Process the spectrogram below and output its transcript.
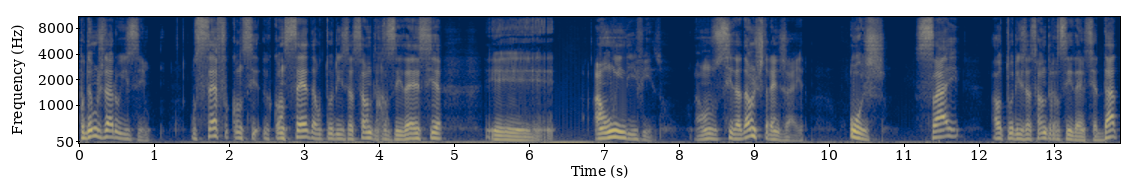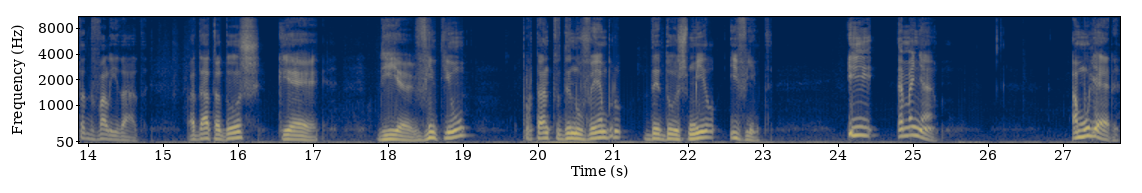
Podemos dar o exemplo. O CEF concede autorização de residência eh, a um indivíduo, a um cidadão estrangeiro. Hoje sai autorização de residência, data de validade. A data de hoje, que é dia 21, portanto, de novembro de 2020. E amanhã, a mulher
